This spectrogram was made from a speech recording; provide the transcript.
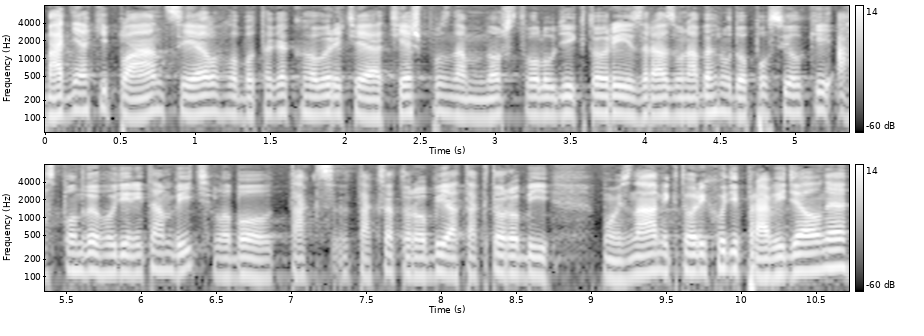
mať nejaký plán, cieľ, lebo tak ako hovoríte, ja tiež poznám množstvo ľudí, ktorí zrazu nabehnú do posilky, aspoň dve hodiny tam byť, lebo tak, tak sa to robí a tak to robí môj známy, ktorý chodí pravidelne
